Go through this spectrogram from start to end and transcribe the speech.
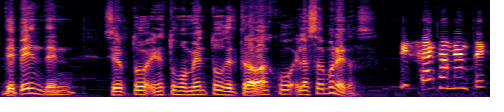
dependen, ¿cierto?, en estos momentos del trabajo en las salmoneras. Exactamente.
